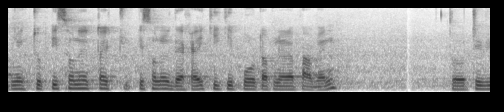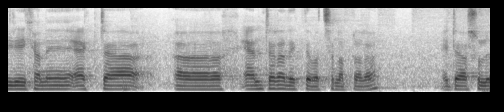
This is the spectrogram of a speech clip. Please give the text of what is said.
আমি একটু পিছনেরটা একটু পিছনের দেখাই কি কি পোর্ট আপনারা পাবেন। তো টিভির এখানে একটা অ্যান্টেনা দেখতে পাচ্ছেন আপনারা। এটা আসলে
